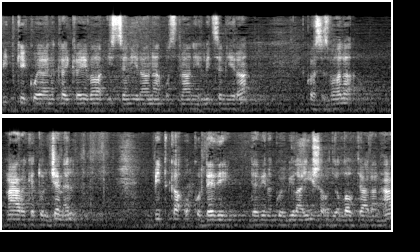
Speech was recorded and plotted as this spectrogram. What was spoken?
bitke koja je na kraj krajeva iscenirana od strane licemjera, koja se zvala Ma'raketul Džemel, bitka oko devi, devi na kojoj je bila Iša radijallahu ta'ala anha.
